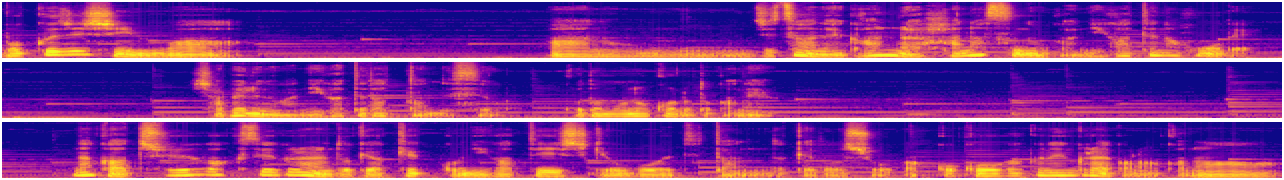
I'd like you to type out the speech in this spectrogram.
僕自身は、あのー、実はね、元来話すのが苦手な方で、喋るのが苦手だったんですよ。子供の頃とかね。なんか中学生ぐらいの時は結構苦手意識覚えてたんだけど、小学校高学年ぐらいかなかな。思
